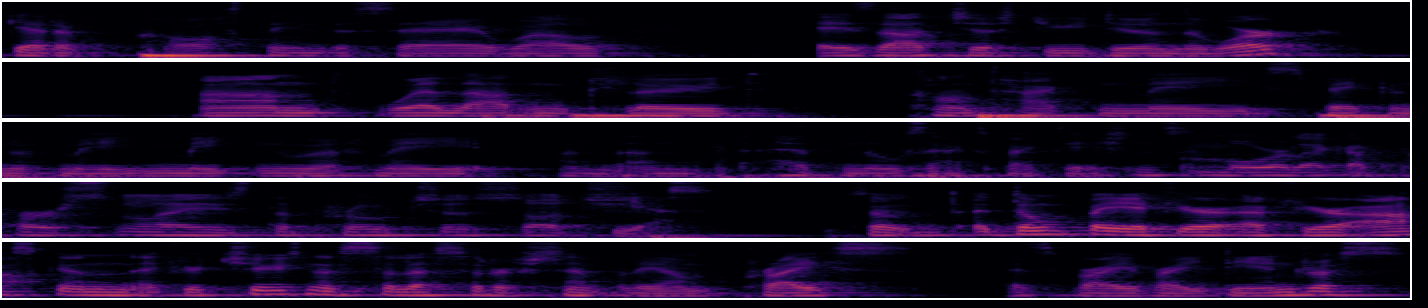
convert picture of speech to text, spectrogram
get a costing to say, well, is that just you doing the work, and will that include contacting me, speaking with me, meeting with me, and, and hitting those expectations. More like a personalized approach as such. Yes. So don't be if you're if you're asking if you're choosing a solicitor simply on price, it's very very dangerous.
